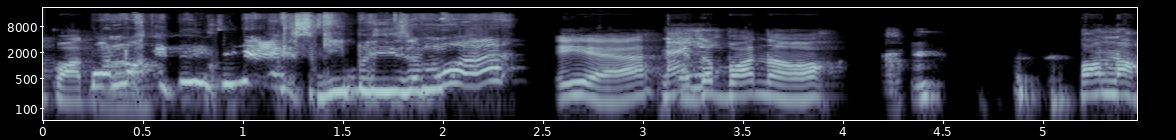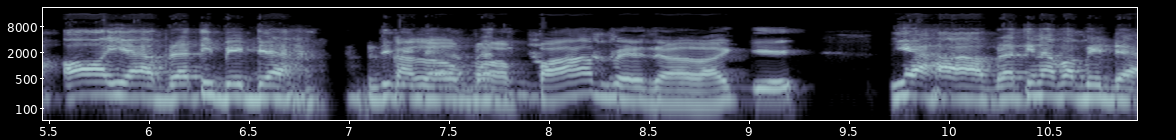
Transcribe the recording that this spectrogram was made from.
ponok. Ponok itu isinya ex Ghibli semua. Iya, Nah, itu ponok. Ponok. Oh ya, berarti beda. Berarti Kalau beda. Berarti, Mapa beda lagi. ya, berarti Napa beda.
